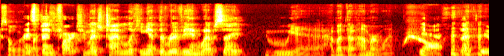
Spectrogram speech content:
solar. I spend far too much time looking at the Rivian website. Oh yeah, how about the Hummer one? Yeah, that too.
